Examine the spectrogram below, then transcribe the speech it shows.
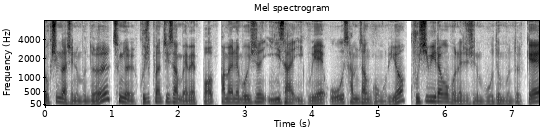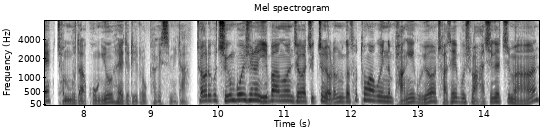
욕심 나시는 분들 승률 90% 이상 매매법 화면에 보이시는 2429의 5330으로요. 90이라고 보내주시는 모든 분들께 전부 다 공유해드리도록 하겠습니다. 자 그리고 지금 보이시는 이 방은 제가 직접 여러분들과 소통하고 있는 방이고요. 자세히 보시면 아시겠지만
